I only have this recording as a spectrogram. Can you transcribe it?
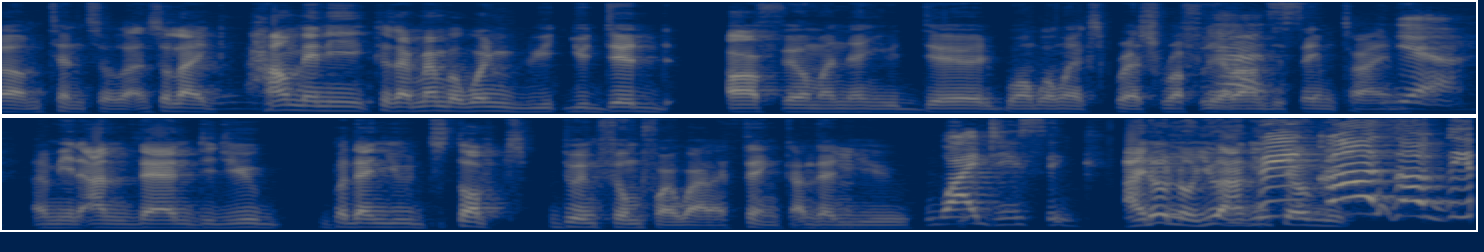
um, Tinsel, and so like mm-hmm. how many? Because I remember when we, you did our film and then you did One One One Express roughly around the same time. yeah. I mean, and then did you? But then you stopped doing film for a while, I think, and then you. Why do you think? I don't know. You you tell me. Because of the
